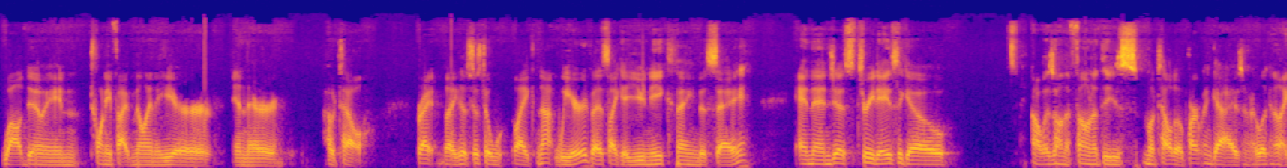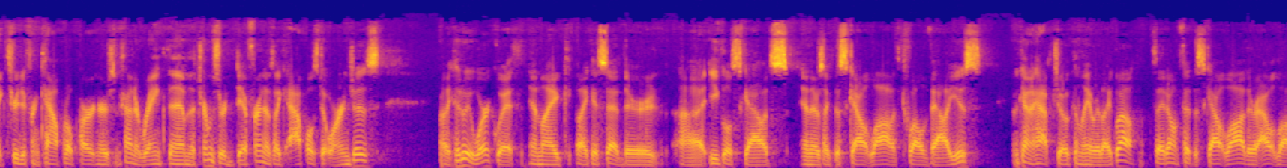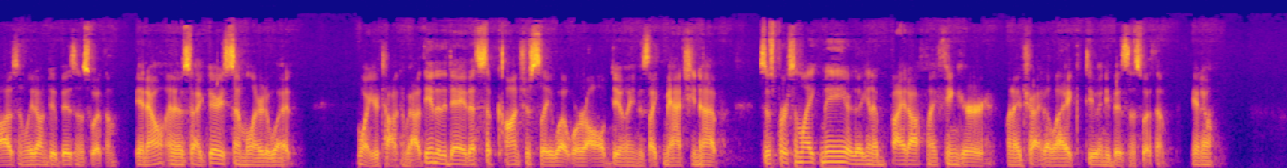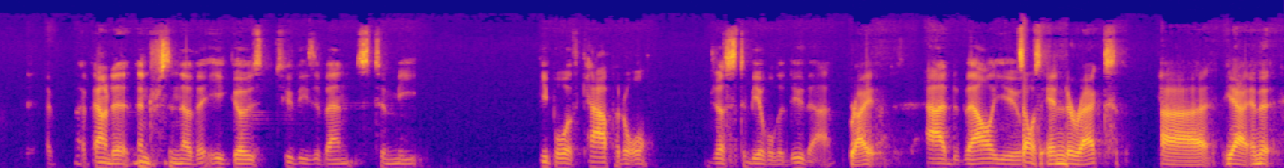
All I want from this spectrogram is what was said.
while doing 25 million a year in their hotel, right? Like it's just a, like not weird, but it's like a unique thing to say. And then just three days ago, I was on the phone with these motel to apartment guys and we are looking at like three different capital partners and trying to rank them. The terms are different. It's like apples to oranges. We're like, who do we work with? And like, like I said, they're uh, Eagle Scouts and there's like the Scout Law with 12 values. We kind of half jokingly were like, well, if they don't fit the Scout Law, they're outlaws and we don't do business with them, you know? And it's like very similar to what what you're talking about. At the end of the day, that's subconsciously what we're all doing is like matching up. Is this person like me or are they going to bite off my finger when I try to like do any business with them? You know? I found it interesting though that he goes to these events to meet people with capital just to be able to do that. Right. Add value. It's almost indirect. Uh, yeah. And it,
